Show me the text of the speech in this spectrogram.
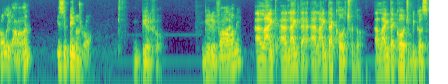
early on is a big Hmm. draw. beautiful. You Beautiful. follow me? I like I like that. I like that culture though. I like that culture because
